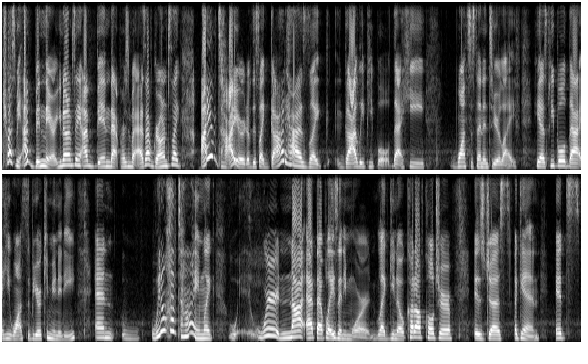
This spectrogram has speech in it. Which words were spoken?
trust me, I've been there. You know what I'm saying? I've been that person. But as I've grown, I'm just like, I am tired of this. Like God has like godly people that He wants to send into your life. He has people that He wants to be your community, and we don't have time. Like, we're not at that place anymore. Like, you know, cutoff culture is just, again, it's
